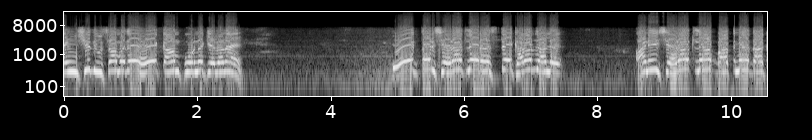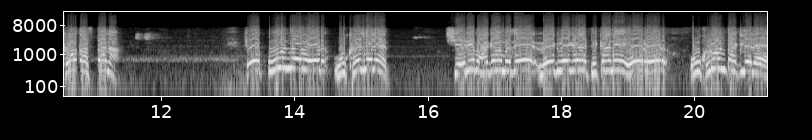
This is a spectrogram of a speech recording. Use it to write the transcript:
ऐंशी दिवसामध्ये हे काम पूर्ण केलं नाही. एक तर शहरातले रस्ते खराब झाले आणि शहरातल्या बातम्या दाखवत असताना हे पूर्ण रोड उखडलेले आहेत. शहरी भागामध्ये वेगवेगळ्या ठिकाणी हे रोड उखडून टाकलेले आहे.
